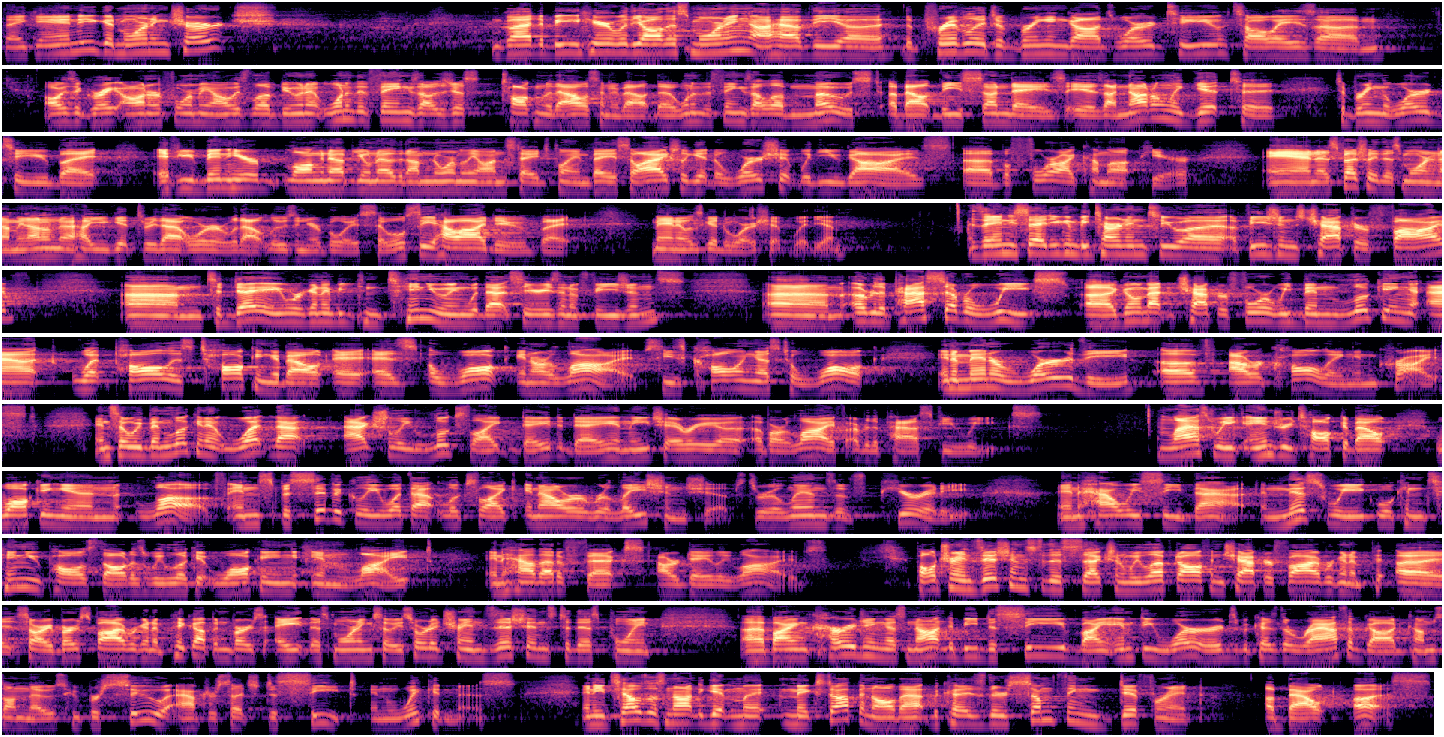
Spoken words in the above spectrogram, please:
Thank you, Andy. Good morning, church. I'm glad to be here with y'all this morning. I have the, uh, the privilege of bringing God's word to you. It's always, um, always a great honor for me. I always love doing it. One of the things I was just talking with Allison about, though, one of the things I love most about these Sundays is I not only get to, to bring the word to you, but if you've been here long enough, you'll know that I'm normally on stage playing bass. So I actually get to worship with you guys uh, before I come up here. And especially this morning, I mean, I don't know how you get through that order without losing your voice. So we'll see how I do, but man, it was good to worship with you. As Andy said, you can be turning to uh, Ephesians chapter 5. Um, today, we're going to be continuing with that series in Ephesians. Um, over the past several weeks, uh, going back to chapter 4, we've been looking at what Paul is talking about as a walk in our lives. He's calling us to walk in a manner worthy of our calling in Christ. And so we've been looking at what that actually looks like day to day in each area of our life over the past few weeks. Last week, Andrew talked about walking in love, and specifically what that looks like in our relationships through a lens of purity and how we see that. And this week, we'll continue Paul's thought as we look at walking in light and how that affects our daily lives. Paul transitions to this section. We left off in chapter 5. We're going to, uh, sorry, verse 5. We're going to pick up in verse 8 this morning. So he sort of transitions to this point uh, by encouraging us not to be deceived by empty words because the wrath of God comes on those who pursue after such deceit and wickedness. And he tells us not to get mi- mixed up in all that because there's something different about us.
